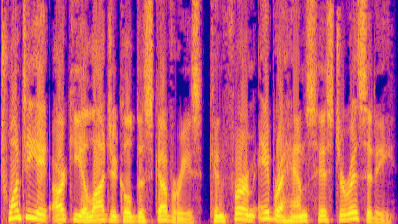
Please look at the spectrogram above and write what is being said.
28 archaeological discoveries confirm Abraham's historicity.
